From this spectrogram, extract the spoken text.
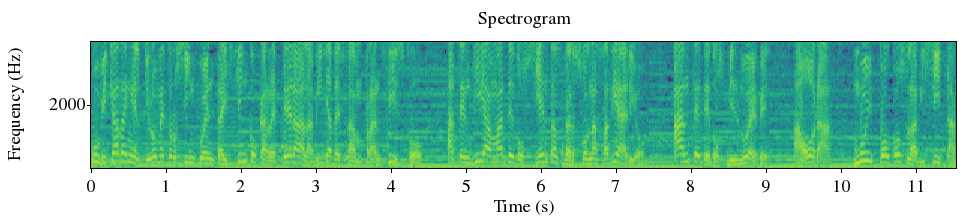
ubicada en el kilómetro 55 carretera a la villa de San Francisco, atendía a más de 200 personas a diario, antes de 2009. Ahora, muy pocos la visitan.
